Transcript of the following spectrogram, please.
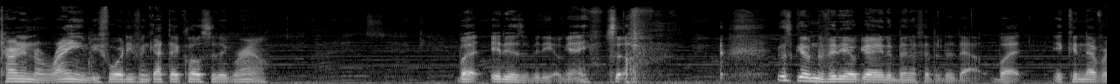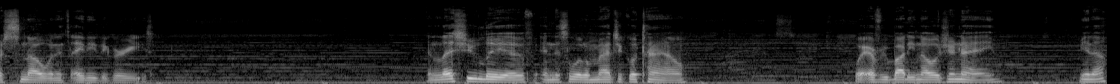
turn into rain before it even got that close to the ground. But it is a video game, so Let's give them the video game the benefit of the doubt, but it can never snow when it's 80 degrees. Unless you live in this little magical town where everybody knows your name, you know?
